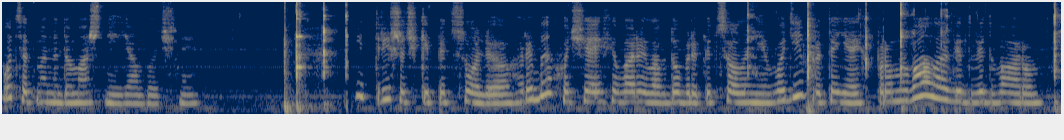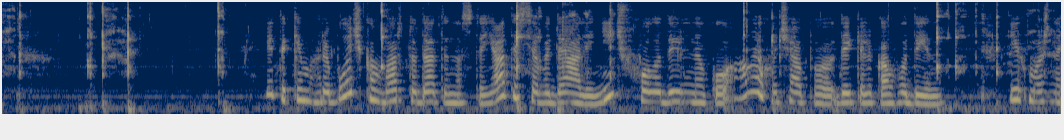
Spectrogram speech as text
Оцет в мене домашній яблучний. І трішечки підсолюю гриби, хоч я їх і варила в добре підсоленій воді, проте я їх промивала від відвару. І таким грибочкам варто дати настоятися в ідеалі ніч в холодильнику, але хоча б декілька годин. Їх можна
